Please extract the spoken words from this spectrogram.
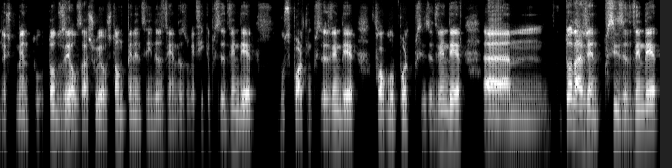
neste momento todos eles, acho eu, estão dependentes ainda de vendas, o Benfica precisa de vender, o Sporting precisa de vender, o Flóculo Porto precisa de vender, um, toda a gente precisa de vender,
